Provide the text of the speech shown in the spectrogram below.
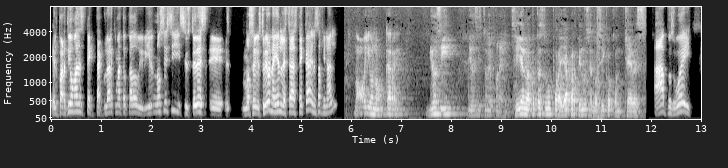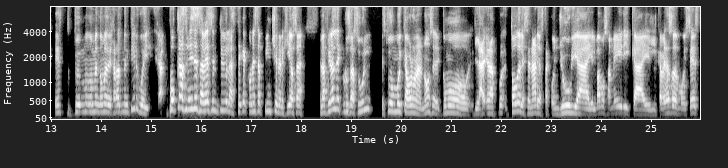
el partido más espectacular que me ha tocado vivir. No sé si, ustedes, eh, no sé, ¿estuvieron ahí en el Estadio Azteca en esa final? No, yo no, caray. Yo sí, yo sí estuve por ahí. Sí, el Batata estuvo por allá partiéndose el hocico con Chévez. Ah, pues güey, tú no me, no me, dejarás mentir, güey. Pocas veces había sentido el Azteca con esa pinche energía. O sea, la final de Cruz Azul estuvo muy cabrona, ¿no? O sea, como era todo el escenario, hasta con lluvia y el Vamos a América y el cabezazo de Moisés.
